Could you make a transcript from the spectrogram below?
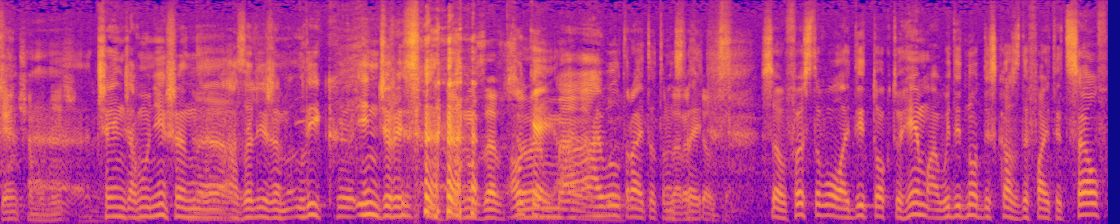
Change ammunition. Change ammunition, uh, azalism, leak uh, injuries. Ну, за всё okay, I, will try to translate. So first of all, I did talk to him. Uh, We did not discuss the fight itself.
